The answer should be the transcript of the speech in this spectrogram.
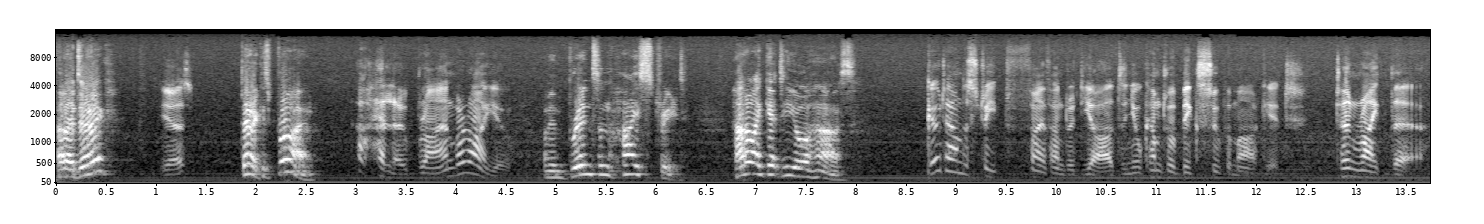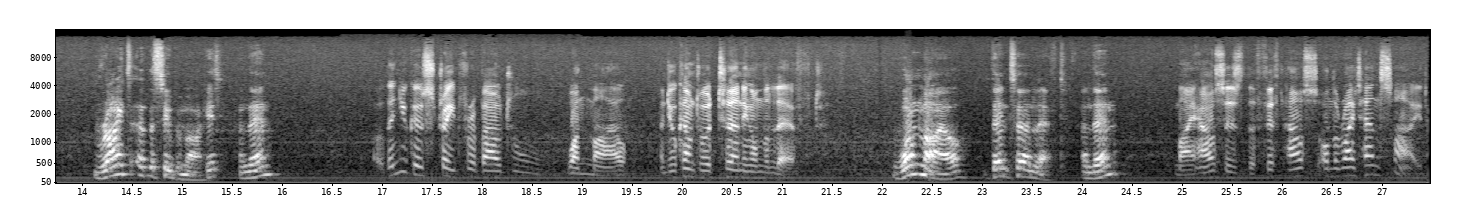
Hello, Derek. Yes? Derek, it's Brian. Oh, hello, Brian. Where are you? I'm in Brenton High Street. How do I get to your house? Go down the street 500 yards and you'll come to a big supermarket. Turn right there. Right at the supermarket, and then? Oh, then you go straight for about one mile and you'll come to a turning on the left. One mile, then turn left, and then? My house is the fifth house on the right-hand side.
